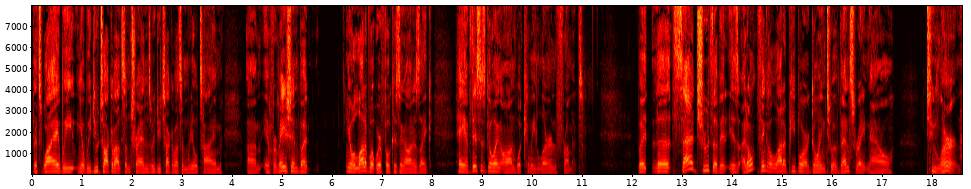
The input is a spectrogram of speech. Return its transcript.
that's why we you know we do talk about some trends, we do talk about some real time um, information, but you know, a lot of what we're focusing on is like, hey, if this is going on, what can we learn from it? But the sad truth of it is, I don't think a lot of people are going to events right now to learn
